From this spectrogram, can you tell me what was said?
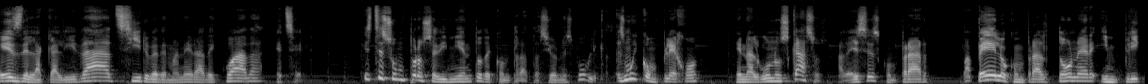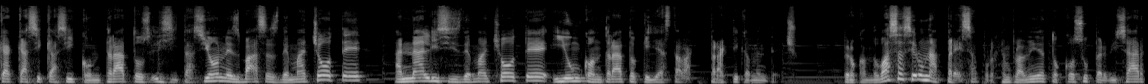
es de la calidad, sirve de manera adecuada, etc. Este es un procedimiento de contrataciones públicas. Es muy complejo en algunos casos. A veces comprar papel o comprar toner implica casi casi contratos, licitaciones, bases de machote, análisis de machote y un contrato que ya estaba prácticamente hecho. Pero cuando vas a hacer una presa, por ejemplo, a mí me tocó supervisar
